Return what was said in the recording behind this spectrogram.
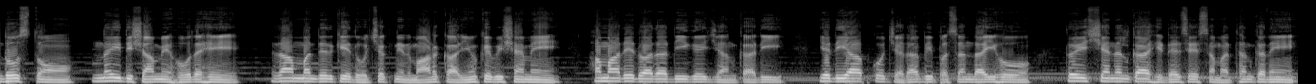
दोस्तों, नई दिशा में हो रहे राम मंदिर के रोचक निर्माण कार्यों के विषय में हमारे द्वारा दी गई जानकारी यदि आपको ज़रा भी पसंद आई हो तो इस चैनल का हृदय से समर्थन करें।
